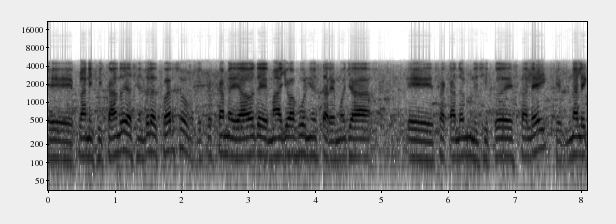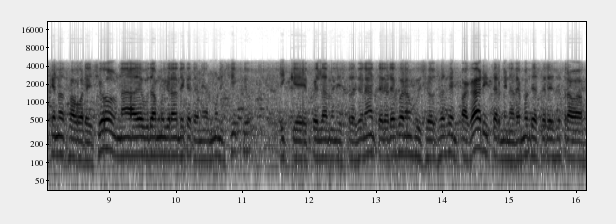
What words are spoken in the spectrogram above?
eh, planificando y haciendo el esfuerzo. Yo creo que a mediados de mayo a junio estaremos ya eh, sacando el municipio de esta ley, que es una ley que nos favoreció, una deuda muy grande que tenía el municipio y que pues las administraciones anteriores fueron juiciosas en pagar y terminaremos de hacer ese trabajo.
